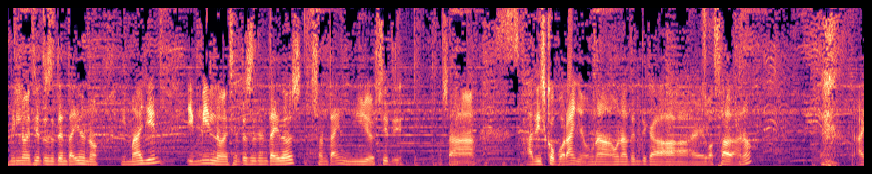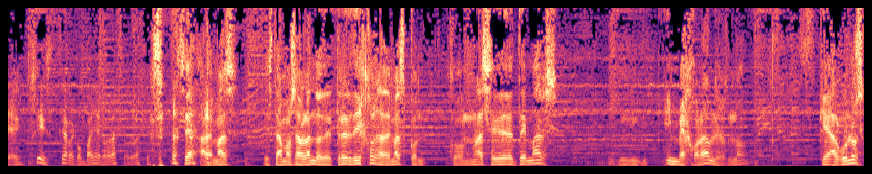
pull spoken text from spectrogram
1971, Imagine. Y 1972, Sometime in New York City. O sea, a disco por año. Una, una auténtica eh, gozada, ¿no? Ay, ay. Sí, cierra, compañero. Gracias, gracias. Sí, además, estamos hablando de tres discos, además con, con una serie de temas mm, inmejorables, ¿no? Que algunos,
